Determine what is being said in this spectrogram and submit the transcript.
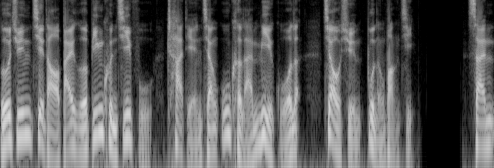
俄军借道白俄兵困基辅，差点将乌克兰灭国了，教训不能忘记。三、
